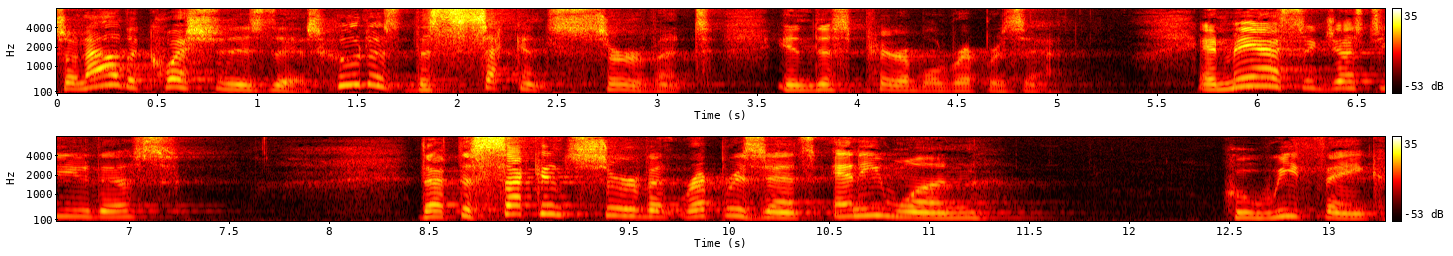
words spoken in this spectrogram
So now the question is this Who does the second servant in this parable represent? And may I suggest to you this? That the second servant represents anyone who we think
